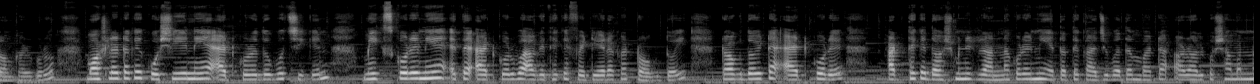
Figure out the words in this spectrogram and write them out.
লঙ্কার গুঁড়ো। মশলাটাকে কষিয়ে নিয়ে অ্যাড করে দেবো চিকেন মিক্স করে নিয়ে এতে অ্যাড করব আগে থেকে ফেটিয়ে রাখা টক দই। টক দইটা অ্যাড করে আট থেকে দশ মিনিট রান্না করে নিয়ে তাতে কাজু বাদাম বাটা আর অল্প সামান্য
